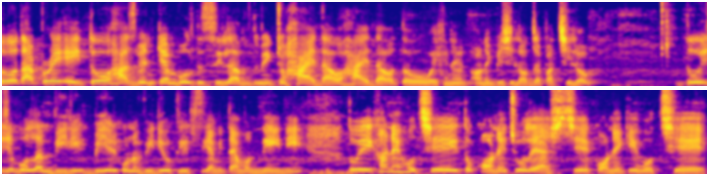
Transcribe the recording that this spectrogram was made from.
তো তারপরে এই তো হাজব্যান্ডকে আমি বলতেছিলাম, তুমি একটু হাই দাও হাই দাও। তো এখানে অনেক বেশি লজ্জা পাচ্ছিল। তো ওই যে বললাম বিয়ে- বিয়ের কোনো ভিডিও ক্লিপসই আমি তেমন নেইনি। তো এখানে হচ্ছে, এই তো কনে চলে আসছে। কনেকে হচ্ছে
